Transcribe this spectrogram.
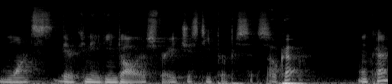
wants their Canadian dollars for HST purposes. Okay. Okay.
